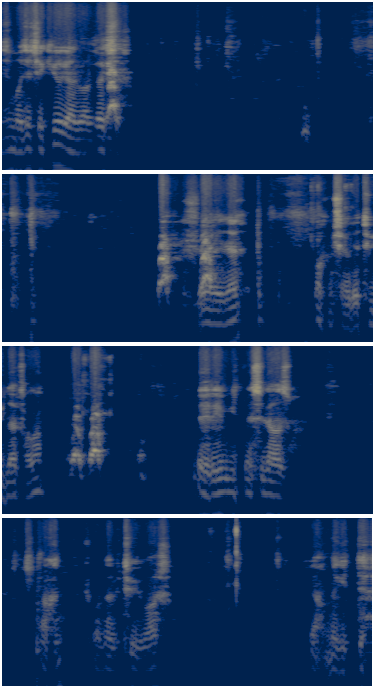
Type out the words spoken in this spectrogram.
Bizim baca çekiyor galiba arkadaşlar. Şöyle. Bakın şöyle tüyler falan. Eriyip gitmesi lazım. Bakın şurada bir tüy var. Yandı gitti.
